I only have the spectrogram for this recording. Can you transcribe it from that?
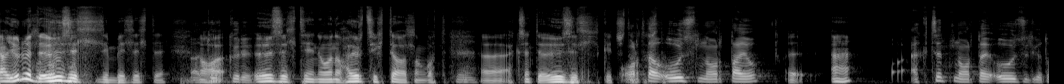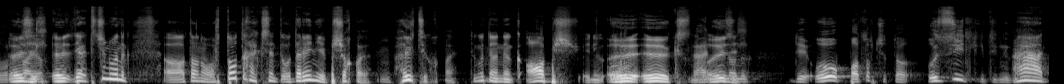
Яг ер нь л озил юм бэлээ л те. Озил тийм нөгөө нэг хоёр цэгтэй болонгот акцент озил гэж. Урдаа өөс нь урдаа юу? Аа акцент нь урдаа өөзөл гэдэг урдаа юу? Яг нөгөө нэг одоо нэг уртуудах акцент ударны биш байхгүй юу? Хоёр цэг байхгүй. Тэнгүүд нэг о биш нэг өө өө гэсэн өөзөл. Тий өө боловч одоо өзил гэдэг нэг Аа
